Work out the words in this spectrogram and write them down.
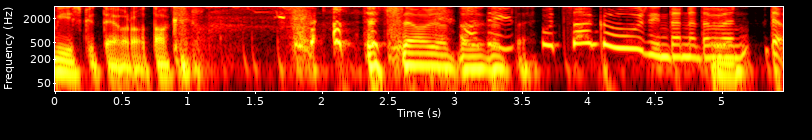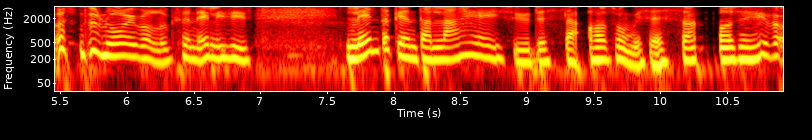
50 euroa taksilla. se on jotain. Mutta saanko uusin tänne tämän, tämän sun oivalluksen? Eli siis lentokentän läheisyydessä asumisessa on se hyvä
